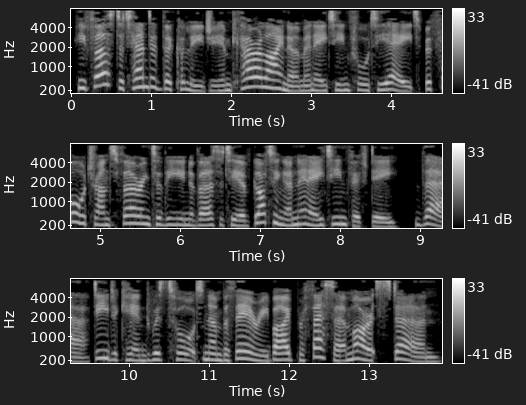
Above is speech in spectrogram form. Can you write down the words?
He first attended the Collegium Carolinum in 1848, before transferring to the University of Göttingen in 1850. There, Dedekind was taught number theory by Professor Moritz Stern.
